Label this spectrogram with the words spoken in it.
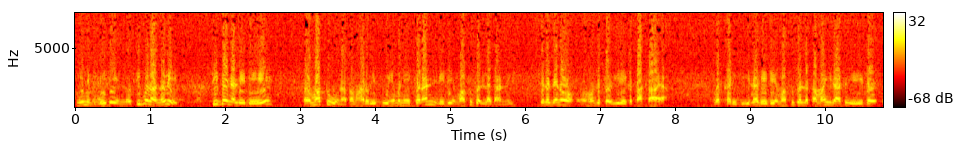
තියෙන්නේ ලෙඩේ නොතිබුණා නෙවෙයි. තිබෙන ලෙඩේ මතු වුණා. සමහර විද්දු එහෙමනේ කරන්නේ ලෙඩේ මතු කරලා ගන්න. කියලා දෙන හොඳට වීරයක කසාය. වක්හරි දීලා ලෙඩේ මතු කරලා තමයි ඊළාට ලෙඩේට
